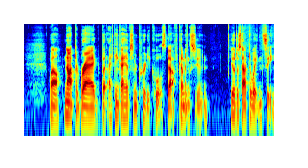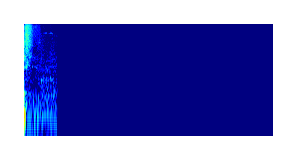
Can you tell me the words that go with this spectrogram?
well, not to brag, but I think I have some pretty cool stuff coming soon. You'll just have to wait and see.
